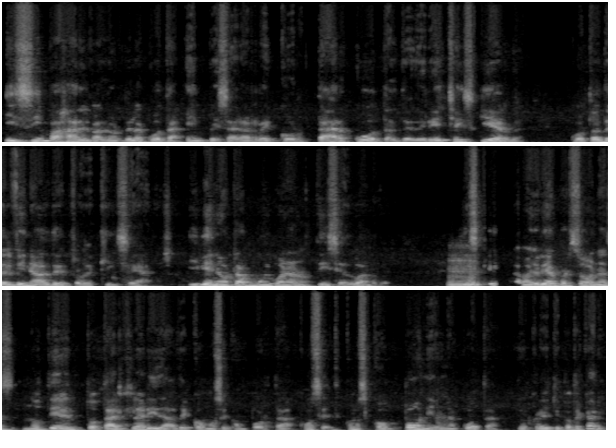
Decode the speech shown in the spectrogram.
y sin bajar el valor de la cuota, empezar a recortar cuotas de derecha a izquierda, cuotas del final dentro de 15 años. Y viene otra muy buena noticia, Eduardo. es que la mayoría de personas no tienen total claridad de cómo se comporta, cómo se, cómo se compone una cuota de un crédito hipotecario.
